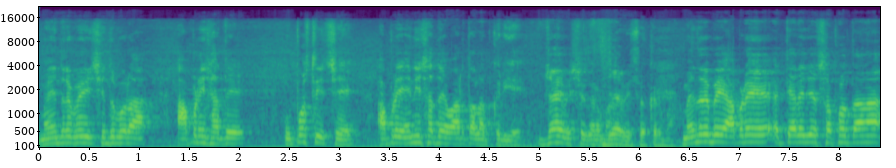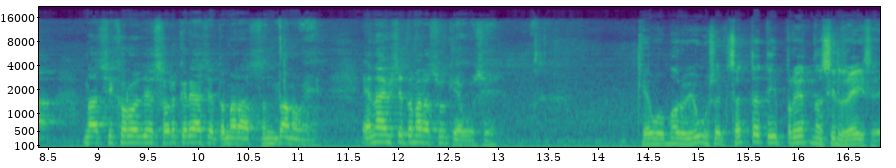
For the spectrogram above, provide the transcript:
મહેન્દ્રભાઈ સિદ્ધપુરા આપણી સાથે ઉપસ્થિત છે. આપણે એની સાથે વાર્તાલાપ કરીએ. જય વિશ્વકર્મા. જય વિશ્વકર્મા. મહેન્દ્રભાઈ આપણે અત્યારે જે સફળતાના ના શિખરો જે સર કર્યા છે તમારા સંતાનોએ એના વિશે તમારે શું કહેવું છે? કહેવું અમારું એવું છે કે સતત એ પ્રયત્નશીલ રહે છે.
